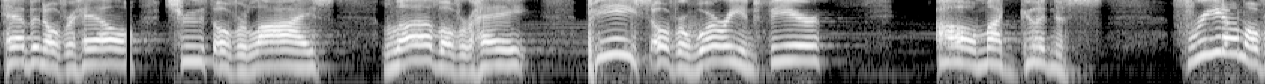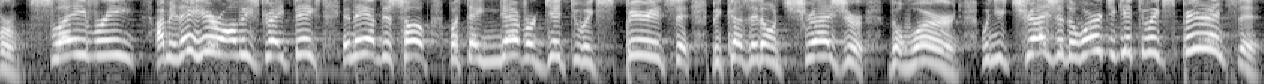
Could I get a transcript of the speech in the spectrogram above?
heaven over hell, truth over lies, love over hate, peace over worry and fear. Oh my goodness. Freedom over slavery. I mean, they hear all these great things and they have this hope, but they never get to experience it because they don't treasure the word. When you treasure the word, you get to experience it.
